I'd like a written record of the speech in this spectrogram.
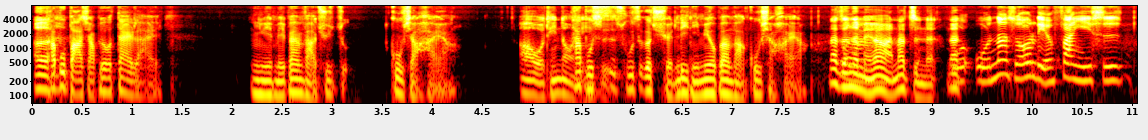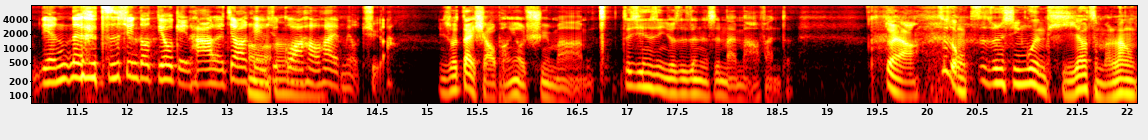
呃，他不把小朋友带来，你也没办法去做顾小孩啊。哦，我听懂。他不是出这个权利，你没有办法顾小孩啊。那真的没办法，那只能那我我那时候连范医师连那个资讯都丢给他了，叫他可以去挂号，他也没有去啊。你说带小朋友去吗？这件事情就是真的是蛮麻烦的。对啊，这种自尊心问题要怎么让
